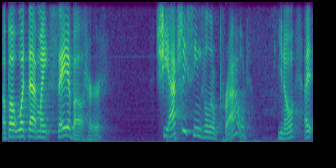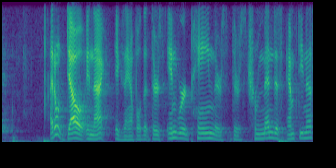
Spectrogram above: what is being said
about what that might say about her, she actually seems a little proud. You know, I, I don't doubt in that example that there's inward pain, there's, there's tremendous emptiness,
